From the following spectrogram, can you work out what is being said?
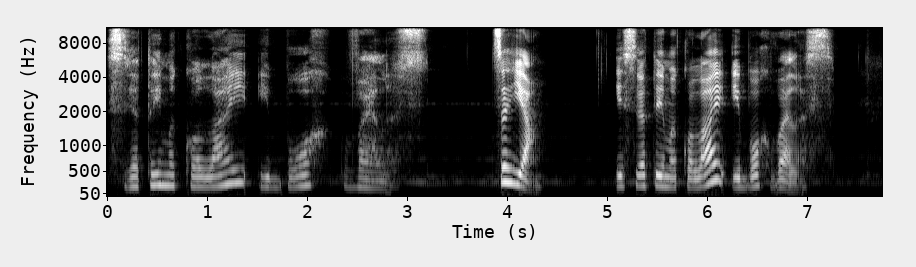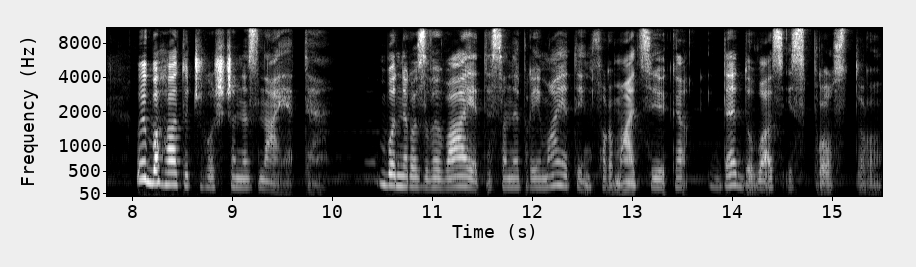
Святий Миколай і Бог Велес. Це я, і святий Миколай і Бог Велес. Ви багато чого ще не знаєте, бо не розвиваєтеся, не приймаєте інформацію, яка йде до вас із простору,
